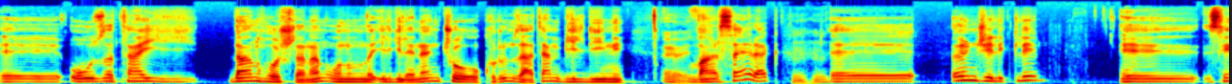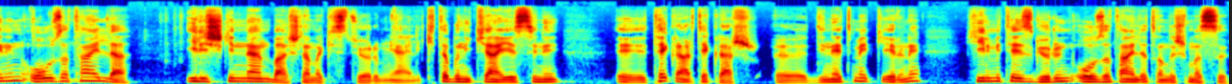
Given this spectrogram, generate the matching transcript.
e, Oğuz Atay'dan hoşlanan onunla ilgilenen çoğu okurun zaten bildiğini evet. varsayarak hı hı. E, öncelikle e, senin Oğuz Atay'la ilişkinden başlamak istiyorum. Yani kitabın hikayesini e, tekrar tekrar e, dinletmek yerine Hilmi Tezgör'ün Oğuz Atay'la tanışması.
